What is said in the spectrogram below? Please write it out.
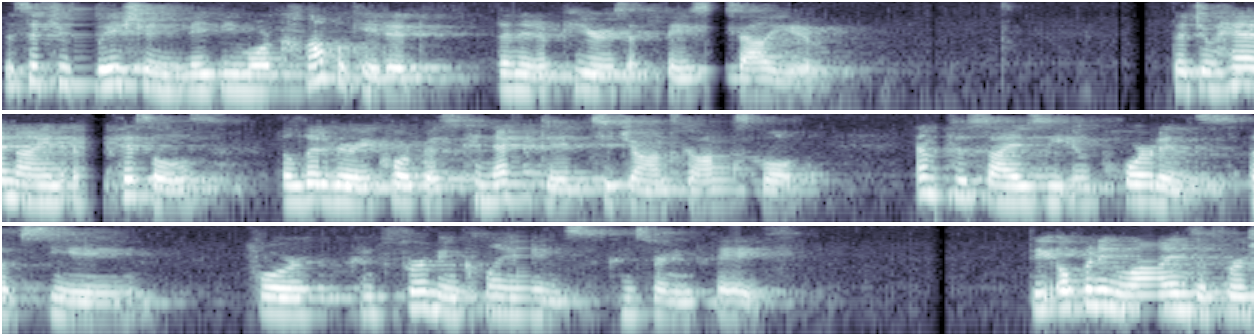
The situation may be more complicated than it appears at face value. The Johannine epistles the literary corpus connected to John's gospel, emphasize the importance of seeing for confirming claims concerning faith. The opening lines of 1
